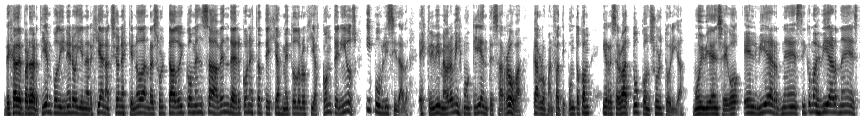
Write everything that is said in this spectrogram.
Deja de perder tiempo, dinero y energía en acciones que no dan resultado y comienza a vender con estrategias, metodologías, contenidos y publicidad. Escribime ahora mismo clientes carlosmalfatti.com y reserva tu consultoría. Muy bien, llegó el viernes y como es viernes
